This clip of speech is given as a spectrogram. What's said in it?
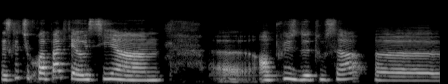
est-ce que tu ne crois pas qu'il y a aussi un, euh, en plus de tout ça, euh,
